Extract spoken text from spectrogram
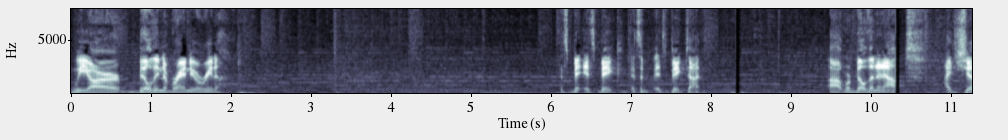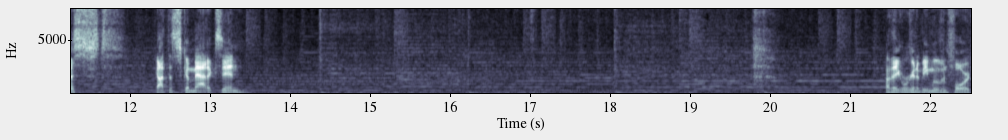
We are building a brand new arena. It's big. It's big. It's a. It's big time. Uh, we're building it out. I just got the schematics in. I think we're going to be moving forward.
